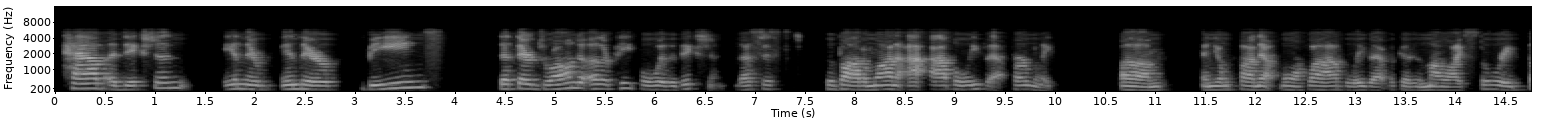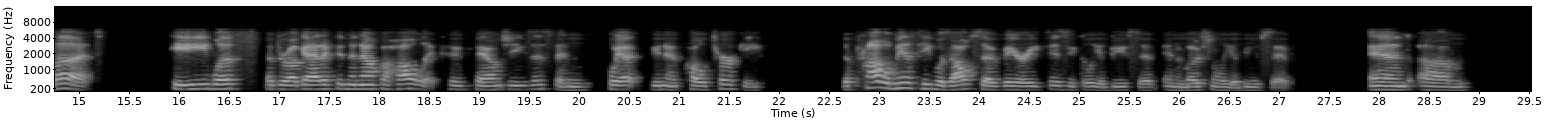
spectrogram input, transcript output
have addiction in their in their beings that they're drawn to other people with addiction. That's just the bottom line. I, I believe that firmly. Um, and you'll find out more why I believe that because of my life story. But he was a drug addict and an alcoholic who found Jesus and quit, you know, cold turkey. The problem is he was also very physically abusive and emotionally abusive. And um,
